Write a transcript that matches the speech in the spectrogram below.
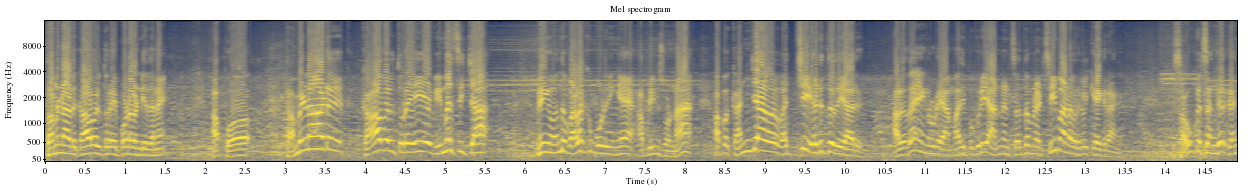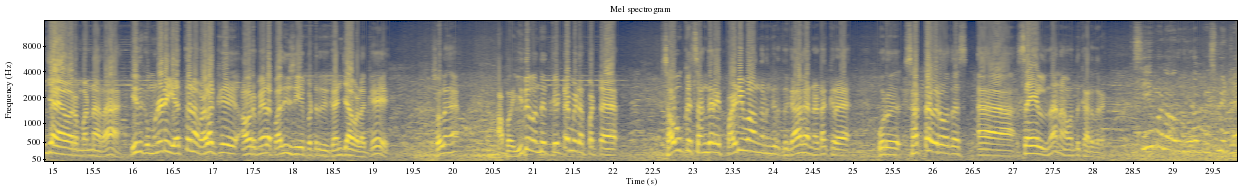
தமிழ்நாடு காவல்துறை போட வேண்டியதானே? அப்போ தமிழ்நாடு காவல்துறையை விமர்சித்தா நீங்கள் வந்து வழக்கு போடுவீங்க அப்படின்னு சொன்னால் அப்போ கஞ்சாவை வச்சு எடுத்தது யாரு? அதை தான் எங்களுடைய மதிப்புக்குரிய அண்ணன் செந்தமிழன் சீமான் அவர்கள் கேட்குறாங்க சவுக்கு சங்கர் கஞ்சா வியாபாரம் பண்ணாரா? இதுக்கு முன்னாடி எத்தனை வழக்கு அவர் மேலே பதிவு செய்யப்பட்டிருக்கு கஞ்சா வழக்கு? சொல்லுங்க. அப்போ இது வந்து திட்டமிடப்பட்ட சவுக்கு சங்கரை பழி வாங்கணுங்கிறதுக்காக நடக்கிற ஒரு சட்டவிரோத செயல் தான் நான் வந்து கருதுறேன். சீமன் அவர்களோட பிரஸ் மீட்ல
